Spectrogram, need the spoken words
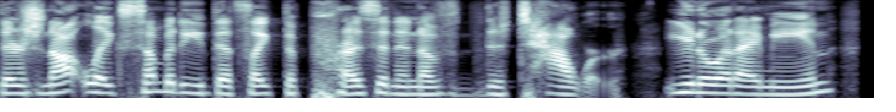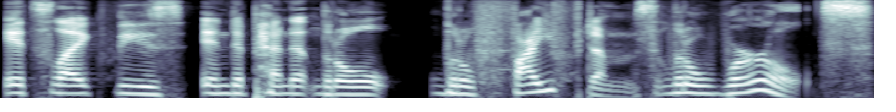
there's not like somebody that's like the president of the tower. You know what I mean? It's like these independent little little fiefdoms, little worlds.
